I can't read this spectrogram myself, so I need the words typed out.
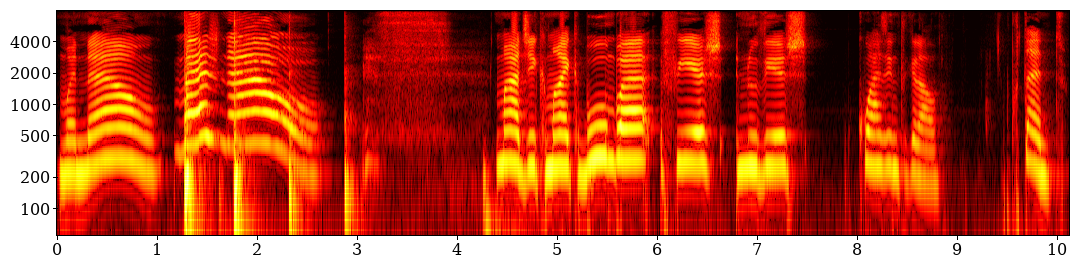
Mas não! Mas não! Magic Mike Bumba fez nudez quase integral. Portanto,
